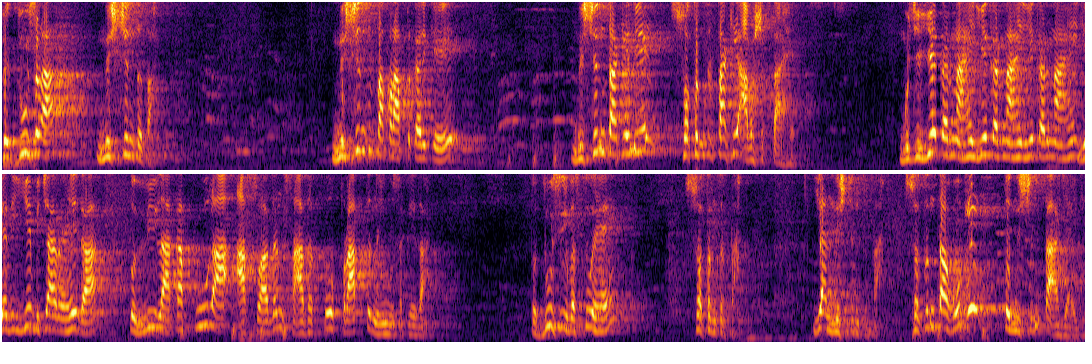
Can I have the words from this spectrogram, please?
फिर दूसरा, निश्चिंतता। निश्चिंतता प्राप्त करके, निश्चिंतता के लिए स्वतंत्रता की आवश्यकता है। मुझे ये करना है, ये करना है, ये करना है, यदि ये विचार रहेगा तो लीला का पूरा आस्वादन साधक को प्राप्त नहीं हो सकेगा। तो दूसरी वस्तु है स्वतंत्रता या निश्चिंतता। स्वतंत्रता होगी तो निश्चिंतता आ जाएगी।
